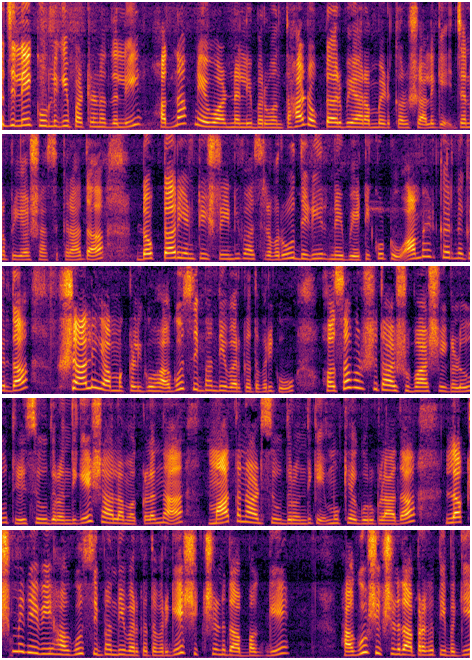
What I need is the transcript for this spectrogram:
ಕೂಡ್ಲಿಗಿ ಪಟ್ಟಣದಲ್ಲಿ ಹದಿನಾಲ್ಕನೇ ವಾರ್ಡ್ನಲ್ಲಿ ಬರುವಂತಹ ಡಾಕ್ಟರ್ ಬಿ ಆರ್ ಅಂಬೇಡ್ಕರ್ ಶಾಲೆಗೆ ಜನಪ್ರಿಯ ಶಾಸಕರಾದ ಡಾಕ್ಟರ್ ಎನ್ ಟಿ ಶ್ರೀನಿವಾಸರವರು ದಿಢೀರನೆ ಭೇಟಿ ಕೊಟ್ಟು ಅಂಬೇಡ್ಕರ್ ನಗರದ ಶಾಲೆಯ ಮಕ್ಕಳಿಗೂ ಹಾಗೂ ಸಿಬ್ಬಂದಿ ವರ್ಗದವರಿಗೂ ಹೊಸ ವರ್ಷದ ಶುಭಾಶಯಗಳು ತಿಳಿಸುವುದರೊಂದಿಗೆ ಶಾಲಾ ಮಕ್ಕಳನ್ನ ಮಾತನಾಡಿಸುವುದರೊಂದಿಗೆ ಮುಖ್ಯ ಗುರುಗಳಾದ ಲಕ್ಷ್ಮೀದೇವಿ ಹಾಗೂ ಸಿಬ್ಬಂದಿ ವರ್ಗದವರಿಗೆ ಶಿಕ್ಷಣದ ಬಗ್ಗೆ ಹಾಗೂ ಶಿಕ್ಷಣದ ಪ್ರಗತಿ ಬಗ್ಗೆ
